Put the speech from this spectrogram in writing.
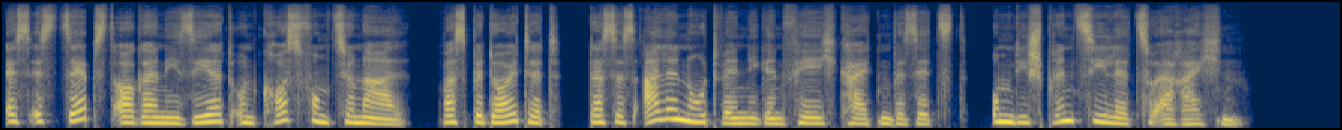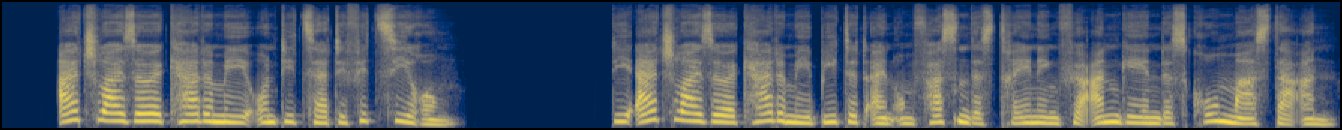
Es ist selbst organisiert und crossfunktional, was bedeutet, dass es alle notwendigen Fähigkeiten besitzt, um die Sprintziele zu erreichen. Agilizer Academy und die Zertifizierung. Die Agilizer Academy bietet ein umfassendes Training für angehende Scrum Master an.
